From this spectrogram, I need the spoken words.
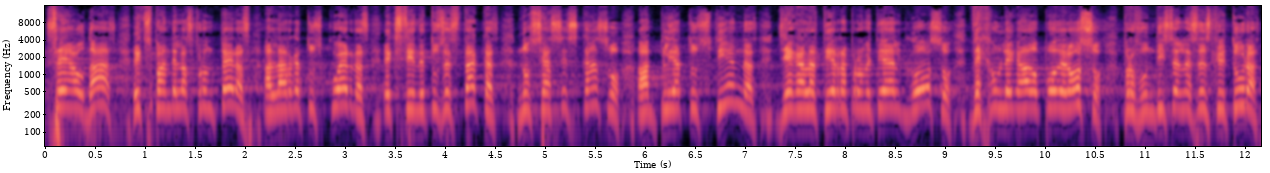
sé audaz, expande las fronteras, alarga tus cuerdas, extiende tus estacas. No seas escaso, amplía tus tiendas, llega a la tierra prometida del gozo, deja un legado poderoso, profundiza en las escrituras,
